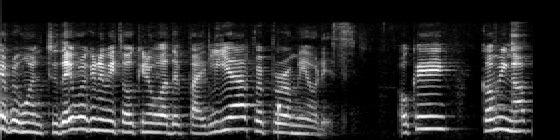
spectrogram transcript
Everyone, today we're going to be talking about the Pilea peperomioides. Okay, coming up.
